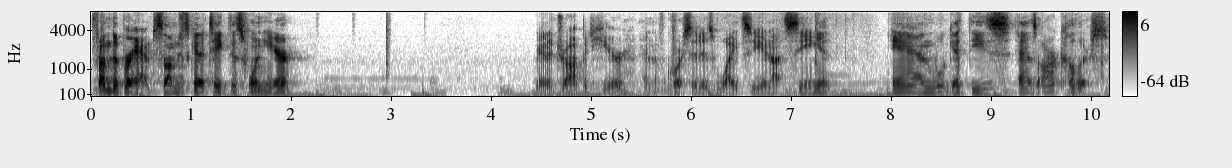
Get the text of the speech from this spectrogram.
from the brand. So I'm just going to take this one here. We're to drop it here. And of course, it is white, so you're not seeing it. And we'll get these as our colors.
